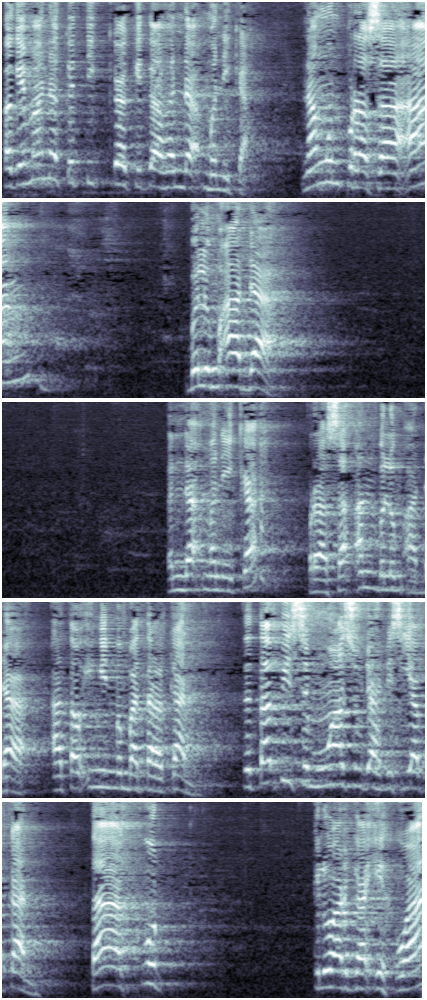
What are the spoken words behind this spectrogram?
Bagaimana ketika kita hendak menikah? Namun perasaan belum ada hendak menikah perasaan belum ada atau ingin membatalkan tetapi semua sudah disiapkan. Takut keluarga ikhwan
